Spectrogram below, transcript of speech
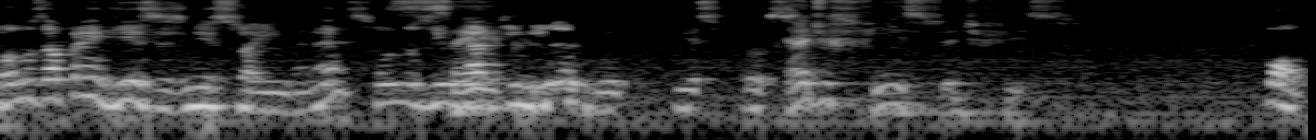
Somos aprendizes nisso ainda, né? Somos engatinhando nesse processo. É difícil, é difícil. Bom,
